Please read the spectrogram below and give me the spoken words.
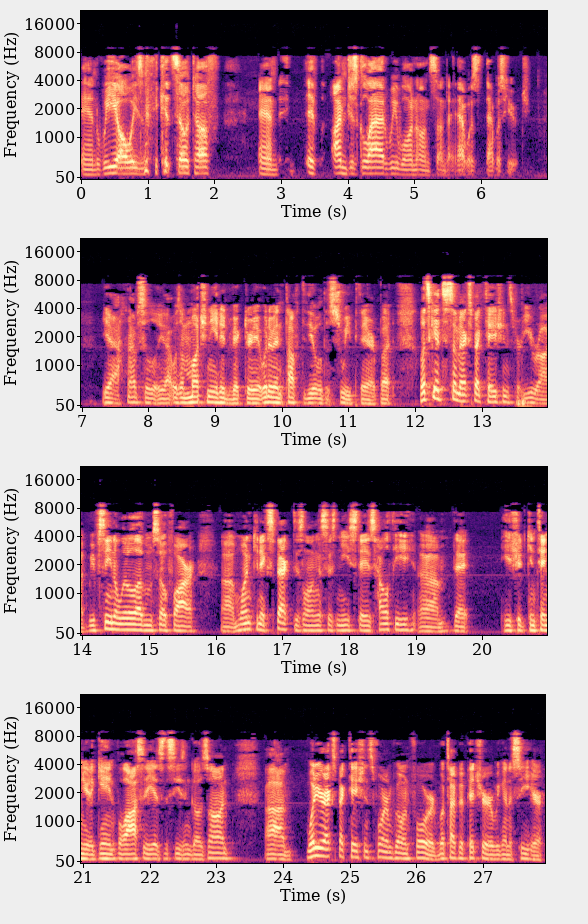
and we always make it so tough. And if I'm just glad we won on Sunday. That was that was huge. Yeah, absolutely. That was a much needed victory. It would have been tough to deal with a sweep there, but let's get to some expectations for Erod. We've seen a little of him so far. Um, one can expect, as long as his knee stays healthy, um, that he should continue to gain velocity as the season goes on. Um, what are your expectations for him going forward? What type of pitcher are we going to see here?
